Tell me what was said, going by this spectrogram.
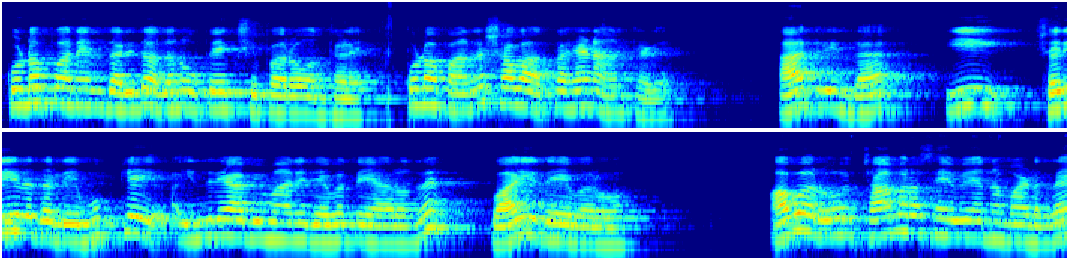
ಕುಣಪನೆಂದರಿದು ಅದನ್ನು ಉಪೇಕ್ಷಿಪರು ಅಂಥೇಳಿ ಕುಣಪ ಅಂದರೆ ಶವ ಅಥವಾ ಹೆಣ ಅಂಥೇಳಿ ಆದ್ದರಿಂದ ಈ ಶರೀರದಲ್ಲಿ ಮುಖ್ಯ ಇಂದ್ರಿಯಾಭಿಮಾನಿ ದೇವತೆ ಯಾರು ಅಂದರೆ ವಾಯುದೇವರು. ಅವರು ಚಾಮರ ಸೇವೆಯನ್ನು ಮಾಡಿದ್ರೆ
